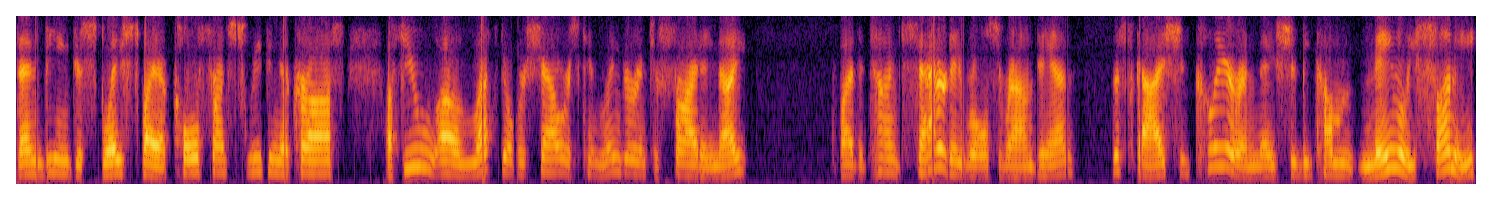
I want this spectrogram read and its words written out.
then being displaced by a cold front sweeping across. A few uh, leftover showers can linger into Friday night. By the time Saturday rolls around, Dan, the skies should clear and they should become mainly sunny,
